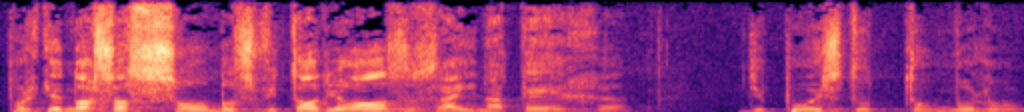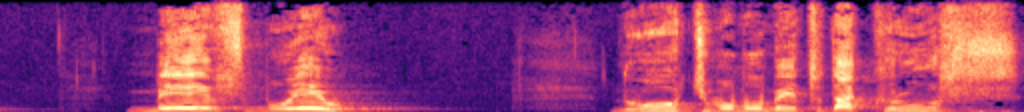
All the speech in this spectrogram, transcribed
porque nós só somos vitoriosos aí na terra depois do túmulo. Mesmo eu, no último momento da cruz,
